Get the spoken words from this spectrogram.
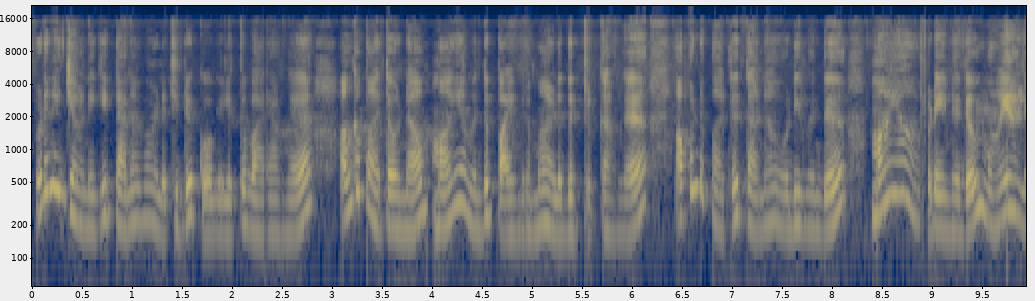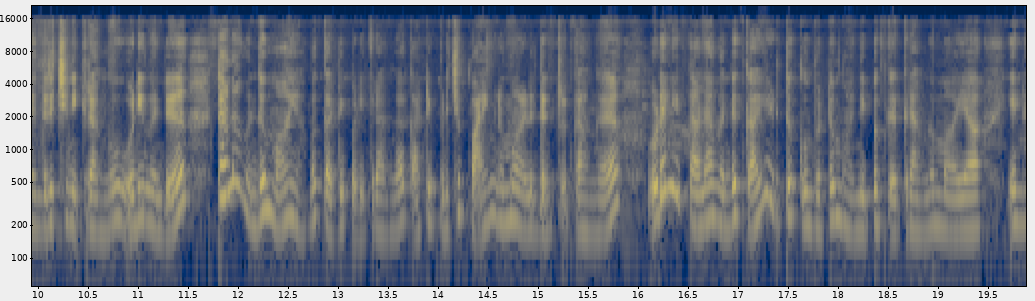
உடனே ஜானகி தனவை அழைச்சிட்டு கோவிலுக்கு வராங்க. அங்கே பார்த்தோன்னா மாயா வந்து பயங்கரமாக அழுதுட்டு இருக்காங்க அப்படின்னு பார்த்து தனா ஓடி வந்து மாயா அப்படின்னதும் மாயா அழுந்துருச்சு நிற்கிறாங்க ஓடி வந்து தனா வந்து மாயாவை கட்டி பிடிக்கிறாங்க கட்டி பிடிச்சு பயங்கரமாக அழுதுட்டு இருக்காங்க உடனே தனா வந்து கை எடுத்து கும்பிட்டு மட்டும் மன்னிப்பு கேட்குறாங்க மாயா என்ன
